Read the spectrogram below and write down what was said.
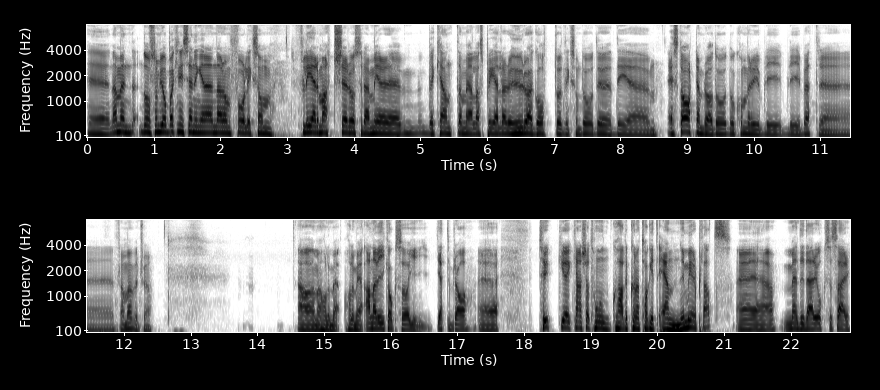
Eh, nej, men de som jobbar kring sändningarna, när de får liksom fler matcher och sådär, mer eh, bekanta med alla spelare, hur det har gått och liksom då det, det är starten bra, då, då kommer det ju bli, bli bättre eh, framöver tror jag. Ja, men håller med. Håller med. Anna Wik också jättebra. Eh, tycker kanske att hon hade kunnat tagit ännu mer plats, eh, men det där är också så här,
